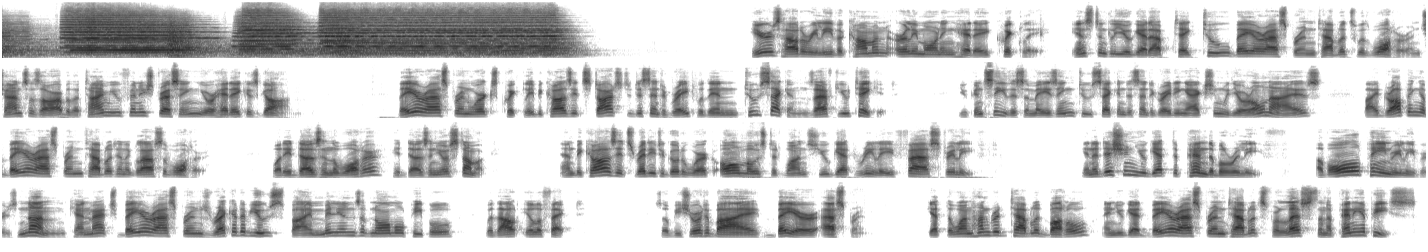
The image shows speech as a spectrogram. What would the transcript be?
Here's how to relieve a common early morning headache quickly. Instantly you get up, take two Bayer aspirin tablets with water, and chances are by the time you finish dressing, your headache is gone. Bayer aspirin works quickly because it starts to disintegrate within two seconds after you take it. You can see this amazing two second disintegrating action with your own eyes by dropping a Bayer aspirin tablet in a glass of water. What it does in the water, it does in your stomach. And because it's ready to go to work almost at once, you get really fast relief. In addition, you get dependable relief. Of all pain relievers, none can match Bayer aspirin's record of use by millions of normal people without ill effect. So be sure to buy Bayer aspirin. Get the 100 tablet bottle, and you get Bayer aspirin tablets for less than a penny apiece.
